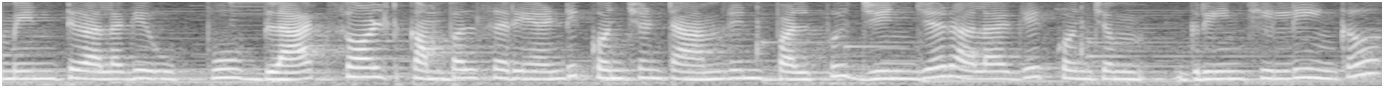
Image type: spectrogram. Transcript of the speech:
మింట్ అలాగే ఉప్పు బ్లాక్ సాల్ట్ కంపల్సరీ అండి. కొంచెం టామరిన్ పల్పు జింజర్ అలాగే కొంచెం గ్రీన్ చిల్లీ ఇంకా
